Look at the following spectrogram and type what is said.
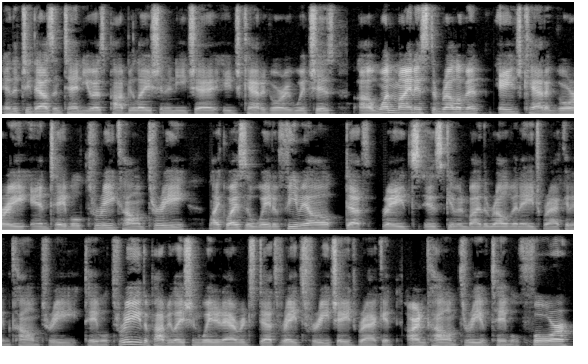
in the 2010 U.S. population in each age category, which is uh, 1 minus the relevant age category in Table 3, column 3. Likewise, the weight of female death rates is given by the relevant age bracket in column 3, table 3. The population weighted average death rates for each age bracket are in column 3 of table 4.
